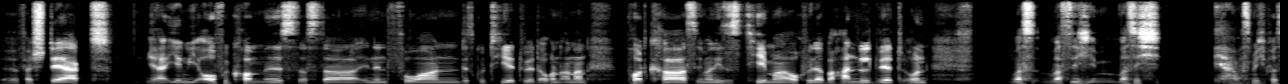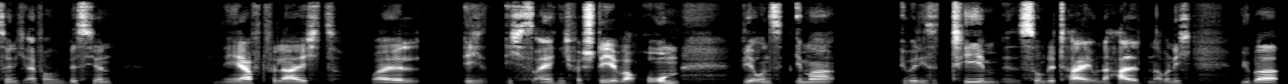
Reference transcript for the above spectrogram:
äh, verstärkt ja irgendwie aufgekommen ist, dass da in den Foren diskutiert wird, auch in anderen Podcasts immer dieses Thema auch wieder behandelt wird. Und was, was ich, was ich, ja, was mich persönlich einfach ein bisschen nervt vielleicht, weil ich, ich es eigentlich nicht verstehe, warum wir uns immer über diese Themen so im Detail unterhalten, aber nicht über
